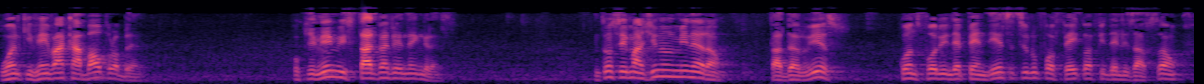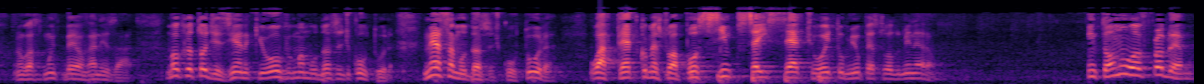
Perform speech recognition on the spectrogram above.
O ano que vem vai acabar o problema. Porque nem no estádio vai vender ingresso. Então você imagina no Mineirão, está dando isso, quando for independência, se não for feita a fidelização, um negócio muito bem organizado. Mas o que eu estou dizendo é que houve uma mudança de cultura. Nessa mudança de cultura, o Atlético começou a pôr 5, 6, 7, 8 mil pessoas do Mineirão. Então não houve problema.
